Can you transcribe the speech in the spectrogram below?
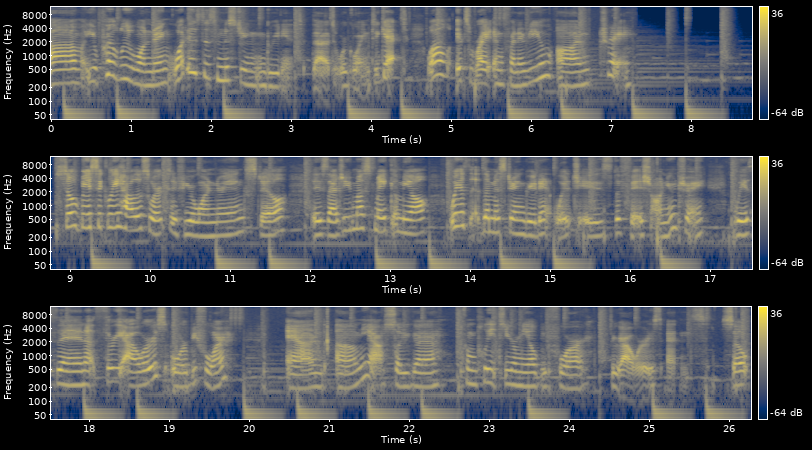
um, you're probably wondering, what is this mystery ingredient that we're going to get? Well, it's right in front of you on tray. So basically how this works, if you're wondering still, is that you must make a meal with the mystery ingredient, which is the fish on your tray, within three hours or before. And um, yeah, so you gotta complete your meal before three hours ends. So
